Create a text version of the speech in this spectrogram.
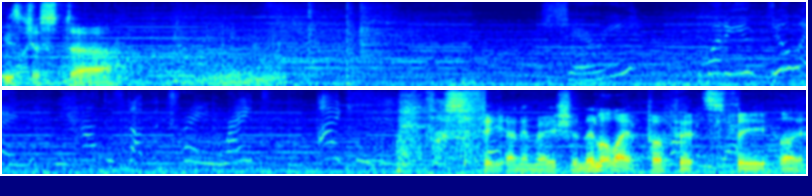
He's just, uh. Those animation. They look like puppets' feet, like.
